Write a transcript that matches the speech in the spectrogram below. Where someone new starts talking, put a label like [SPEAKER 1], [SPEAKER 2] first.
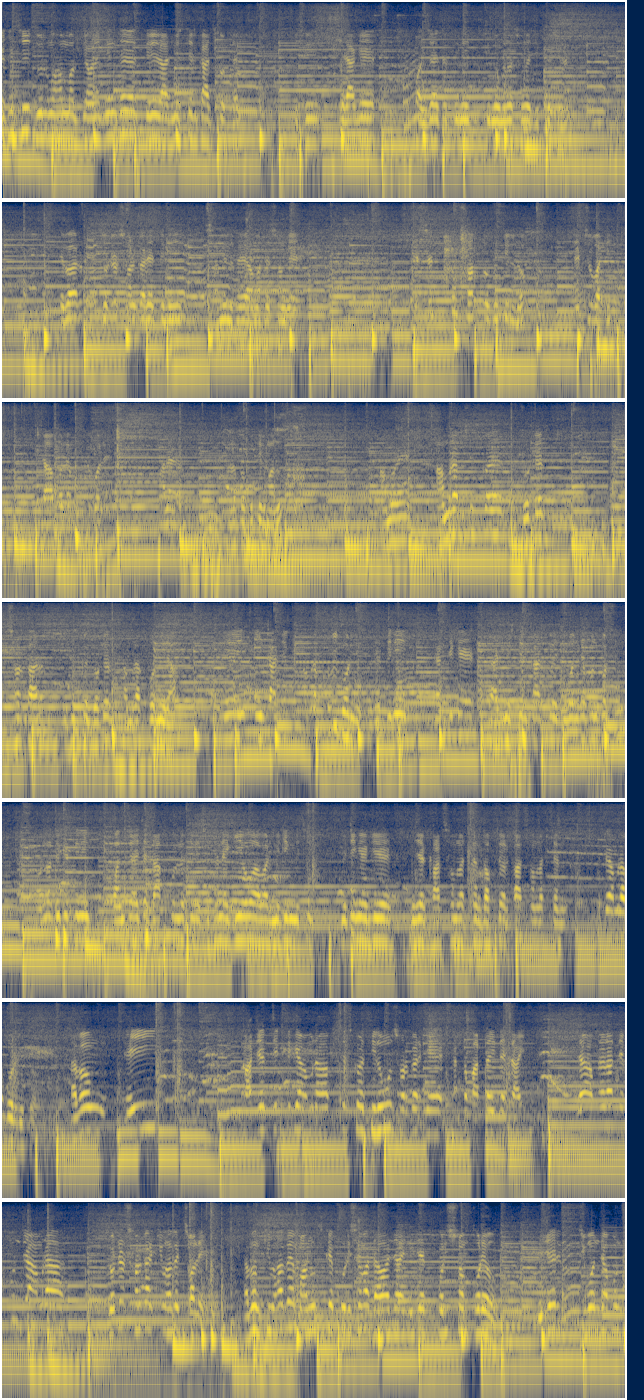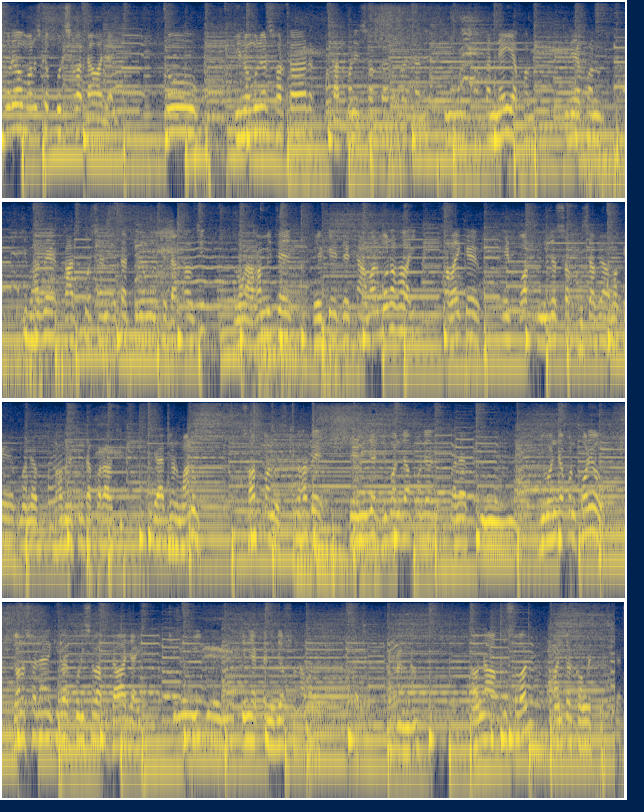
[SPEAKER 1] দেখেছি, জুল মোহাম্মদকে অনেকদিন ধরে তিনি রাজমিস্ত্রির কাজ করতেন। কিন্তু এর আগে পঞ্চায়েতে তিনি তৃণমূলের সঙ্গে যুক্ত ছিলেন। এবার জোটের সরকারে তিনি সামিল হয়ে আমাদের সঙ্গে খুব সৎ প্রকৃতির লোক, নেত্রবাদী, যা বলে মুখে বলে মানে ভালো প্রকৃতির মানুষ। আমরা আমরা বিশেষ করে জোটের সরকার বিশেষ জোটের আমরা কর্মীরা, এই এই কাজে আমরা খুবই গর্বিত যে তিনি একদিকে রাজমিস্ত্রির কাজ করে জীবনযাপন করছেন, অন্যদিকে তিনি পঞ্চায়েতে ডাক করলে তিনি সেখানে গিয়েও আবার মিটিং মিছিল মিটিংয়ে গিয়ে নিজের কাজ সামলাচ্ছেন, দপ্তরের কাজ সামলাচ্ছেন এতে আমরা গর্বিত। এবং এই কাজের দিক থেকে আমরা বিশেষ করে তৃণমূল সরকারকে একটা বার্তা দিতে চাই, যে আপনারা দেখুন যে আমরা জোটের সরকার কীভাবে চলে এবং কীভাবে মানুষকে পরিষেবা দেওয়া যায়, নিজের পরিশ্রম করেও নিজের জীবনযাপন করেও মানুষকে পরিষেবা দেওয়া যায়। তো তৃণমূলের সরকার কাটমানির সরকার তৃণমূলের সরকার নেই এখন। তিনি এখন কীভাবে কাজ করছেন এটা তৃণমূলকে দেখা উচিত এবং আগামীতে একে দেখে আমার মনে হয় সবাইকে এর পথ নিজস্ব হিসাবে আমাকে মানে ভাবনা চিন্তা করা উচিত যে একজন মানুষ, সৎ মানুষ, কীভাবে নিজের জীবনযাপনের মানে জীবনযাপন করেও জনসাধারণের কীভাবে পরিষেবা দেওয়া যায় তিনি একটা নিদর্শন আমাদের। কাছে
[SPEAKER 2] আপনার নাম
[SPEAKER 1] আমার নাম আব্দুল সোবান অঞ্চল কংগ্রেস প্রেসিডেন্ট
